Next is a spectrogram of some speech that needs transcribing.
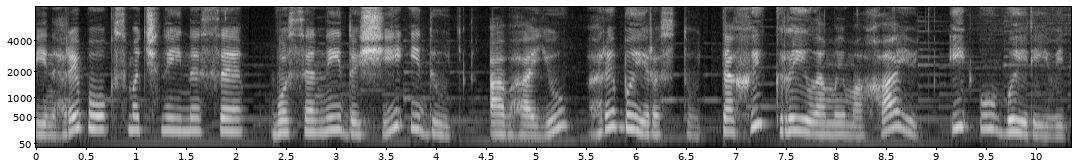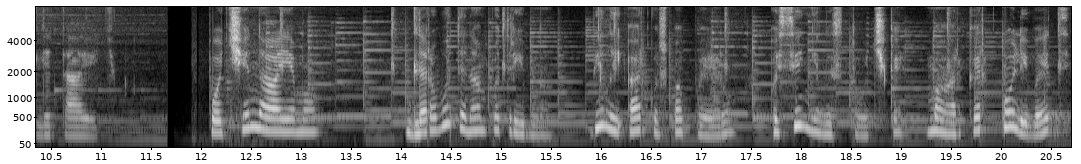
він грибок смачний несе. Восени дощі ідуть, а в гаю гриби ростуть. Птахи крилами махають і у вирій відлітають. Починаємо. Для роботи нам потрібно білий аркуш паперу, осінні листочки, маркер, олівець,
